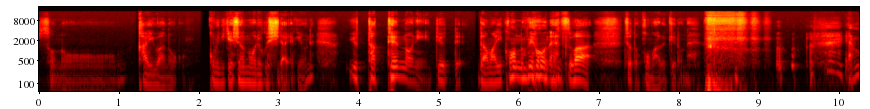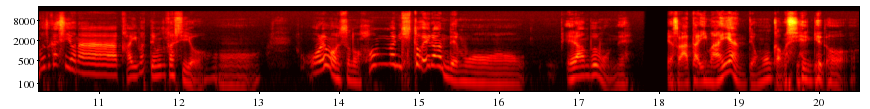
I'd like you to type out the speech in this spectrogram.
その会話のコミュニケーション能力次第やけどね言ったってんのにって言って黙り込むようなやつはちょっと困るけどね いや、難しいよな。会話って難しいよ。俺もその、ほんまに人選んでもう、選ぶもんね。いや、それ当たり前やんって思うかもしれんけど、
